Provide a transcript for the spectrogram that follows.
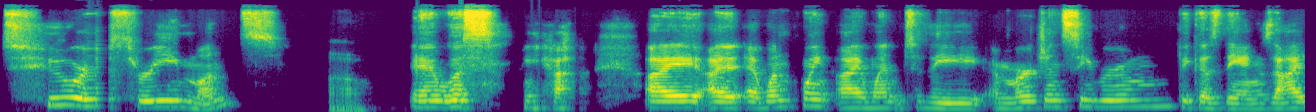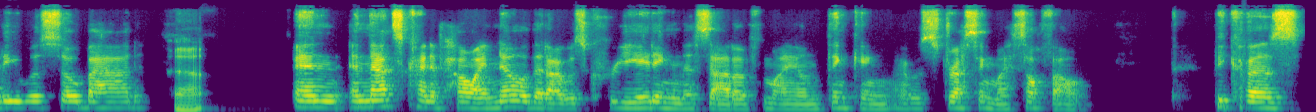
two or three months. oh It was yeah. I I at one point I went to the emergency room because the anxiety was so bad. yeah And and that's kind of how I know that I was creating this out of my own thinking. I was stressing myself out because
